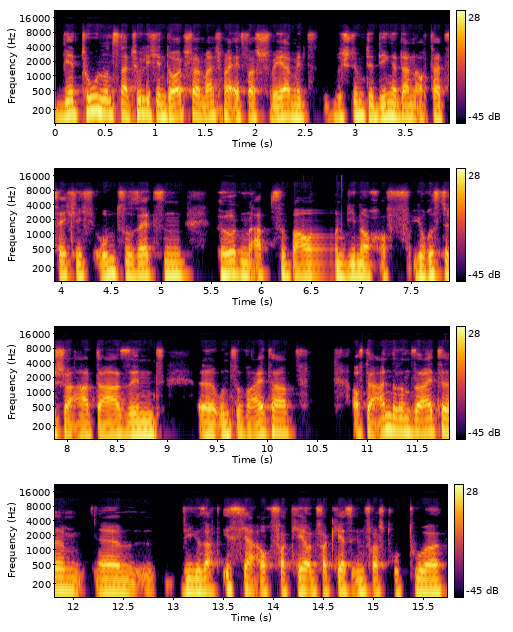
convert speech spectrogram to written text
wir tun uns natürlich in Deutschland manchmal etwas schwer, mit bestimmte Dinge dann auch tatsächlich umzusetzen, Hürden abzubauen, die noch auf juristischer Art da sind äh, und so weiter. Auf der anderen Seite, äh, wie gesagt, ist ja auch Verkehr und Verkehrsinfrastruktur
